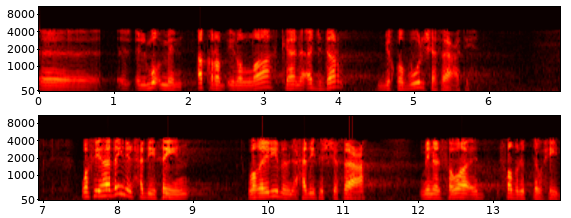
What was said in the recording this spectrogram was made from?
آه، المؤمن أقرب إلى الله كان أجدر بقبول شفاعته. وفي هذين الحديثين وغيرهما من أحاديث الشفاعة من الفوائد فضل التوحيد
